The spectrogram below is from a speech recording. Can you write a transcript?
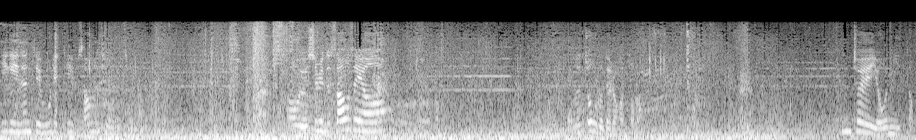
이기는 팀, 우리 팀. 싸우는 팀, 우리 팀. 어, 열심히들 싸우세요. 어느 쪽으로 내려갔더라? 근처에 여원이 있다고.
